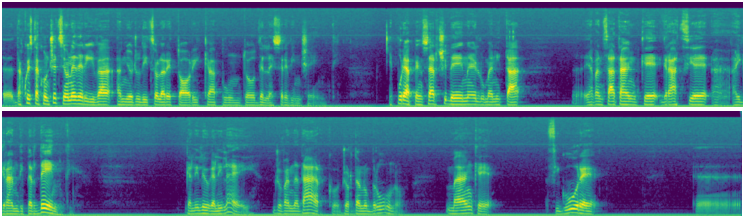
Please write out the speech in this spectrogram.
Eh, da questa concezione deriva, a mio giudizio, la retorica appunto dell'essere vincenti. Eppure a pensarci bene l'umanità eh, è avanzata anche grazie ai grandi perdenti. Galileo Galilei, Giovanna d'Arco, Giordano Bruno, ma anche figure eh,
